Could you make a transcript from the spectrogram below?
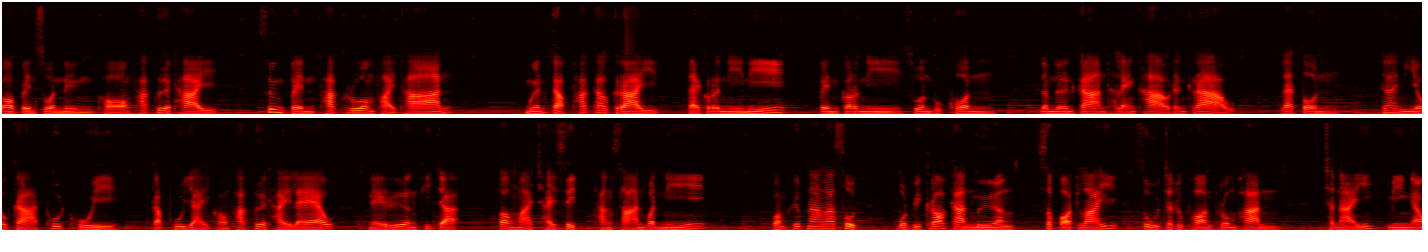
ก็เป็นส่วนหนึ่งของพรรคเพื่อไทย ซึ่งเป็นพรรคร่วมฝ่ายค้าน เหมือนกับพรรคก้าวไกล แต่กรณีนี้เป็นกรณีส่วนบุคคล ดำเนินการถแถลงข่าวดังกล่าว และตนได้มีโอกาสพูดคุยกับผู้ใหญ่ของพรรคเพื่อไทยแล้ว ในเรื่องที่จะต้องมาใช้สิทธิ์ทางศาลวันนี้ ความคืบหน้าล่าสุด บทวิเคราะห์การเมือง สปอตไลท์สู่จตุพรพรมพันธ์ฉไหนมีเงา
